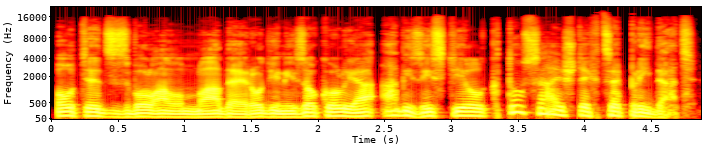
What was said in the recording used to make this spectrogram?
Otec zvolal mladé rodiny z okolia, aby zistil, kto sa ešte chce pridať.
